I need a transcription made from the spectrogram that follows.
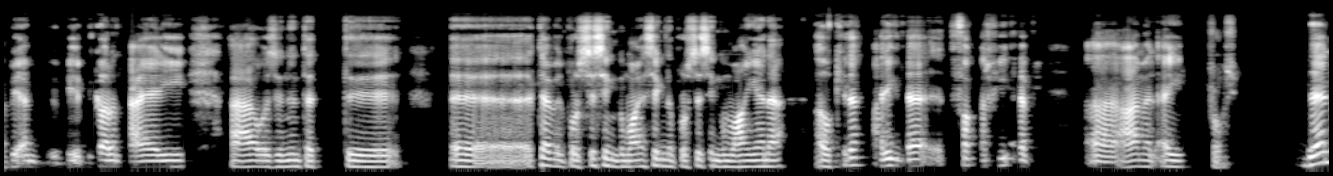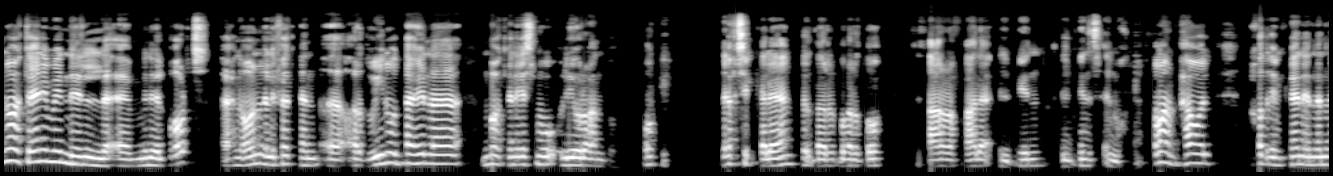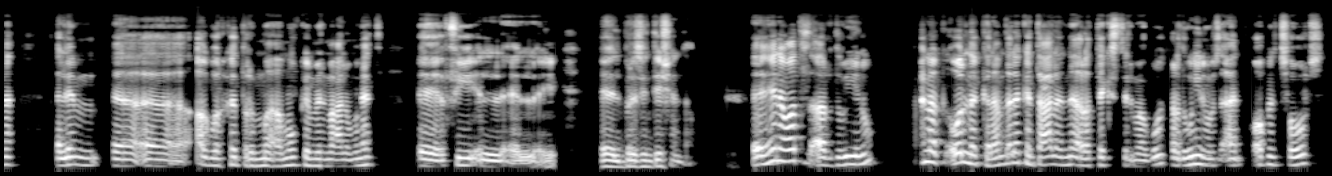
ب current عالي عاوز إن أنت ت- آه، تعمل processing معين signal processing معينة أو كده. عليك ده تفكر فيه قبل آه، عمل أي project ده نوع تاني من ال من ال boards إحنا قلنا اللي فات كان آه، Arduino ده هنا نوع تاني اسمه Leonardo Okay. نفس الكلام تقدر برضه تتعرف على ال pin ال pins المختلفة. طبعا بحاول بقدر الإمكان إن أنا ألم آه، آه، أكبر قدر ممكن من المعلومات آه، في ال presentation ده. آه، هنا what is Arduino إحنا قلنا الكلام ده لكن تعالى نقرأ ال text الموجود. Arduino is an open source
